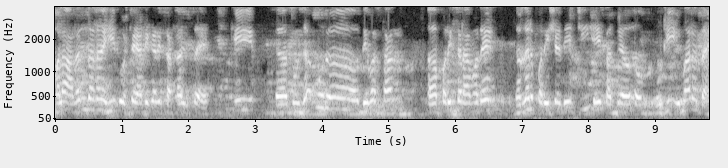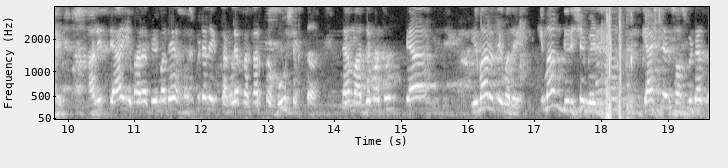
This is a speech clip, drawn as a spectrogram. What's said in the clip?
मला आनंदानं ही गोष्ट या ठिकाणी सांगायचं आहे की तुळजापूर देवस्थान परिसरामध्ये नगर परिषदेची एक अद्य- मोठी इमारत आहे. आणि त्या इमारतीमध्ये हॉस्पिटल एक चांगल्या प्रकारचं होऊ शकतं. त्या माध्यमातून त्या इमारतीमध्ये किमान दीडशे बेडचं कॅशलेस हॉस्पिटल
